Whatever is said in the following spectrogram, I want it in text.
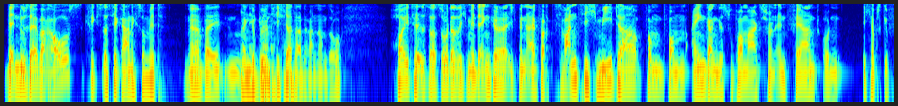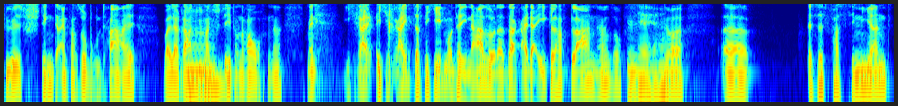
wenn du selber raus, kriegst du das ja gar nicht so mit, ne? Weil man nee, gewöhnt sich ja, ja daran und so. Heute ist das so, dass ich mir denke, ich bin einfach 20 Meter vom, vom Eingang des Supermarkts schon entfernt und ich habe das Gefühl, es stinkt einfach so brutal, weil da gerade mhm. jemand steht und raucht. Ne? Ich meine, ich, reib, ich reib das nicht jedem unter die Nase oder sag, alter, ekelhaft plan, ne? So. Ja, ja. Nur äh, es ist faszinierend,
